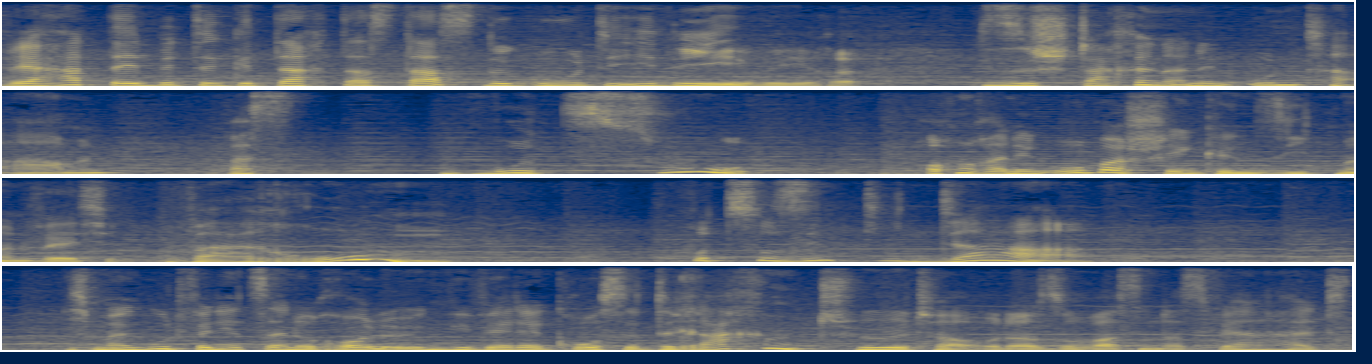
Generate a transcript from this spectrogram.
Wer hat denn bitte gedacht, dass das eine gute Idee wäre? Diese Stacheln an den Unterarmen. Was? Wozu? Auch noch an den Oberschenkeln sieht man welche. Warum? Wozu sind die da? Ich meine, gut, wenn jetzt seine Rolle irgendwie wäre der große Drachentöter oder sowas und das wären halt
